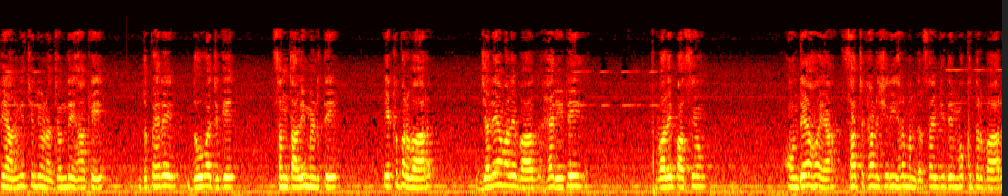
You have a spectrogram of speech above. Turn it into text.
ਧਿਆਨ ਵਿੱਚ ਲਿਆਉਣਾ ਚਾਹੁੰਦੇ ਹਾਂ ਕਿ ਦੁਪਹਿਰੇ 2:47 ਮਿੰਟ ਤੇ ਇੱਕ ਪਰਿਵਾਰ ਜਲਿਆਂਵਾਲੇ ਬਾਗ ਹੈਰੀਟੇਜ ਵਾਲੇ ਪਾਸਿਓਂ ਆਉਂਦਿਆਂ ਹੋਇਆ ਸੱਚਖੰਡ ਸ੍ਰੀ ਹਰਮੰਦਰ ਸਾਹਿਬ ਜੀ ਦੇ ਮੁੱਖ ਦਰਬਾਰ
